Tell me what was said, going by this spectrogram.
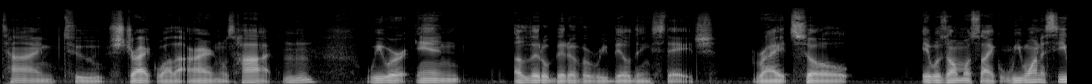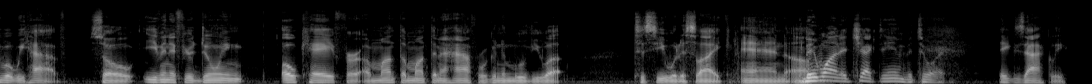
time to strike while the iron was hot, mm-hmm. we were in a little bit of a rebuilding stage, right? So it was almost like we want to see what we have. So even if you're doing okay for a month, a month and a half, we're going to move you up to see what it's like. And um, They wanted to check the inventory. Exactly.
